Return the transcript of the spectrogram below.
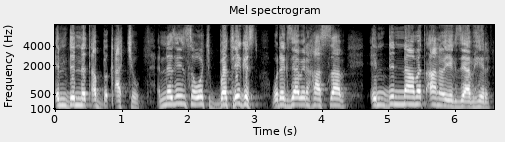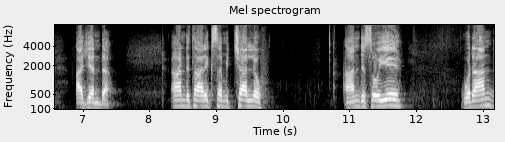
እንድንጠብቃቸው እነዚህን ሰዎች በትዕግስት ወደ እግዚአብሔር ሐሳብ እንድናመጣ ነው የእግዚአብሔር አጀንዳ። አንድ ታሪክ ሰምቻለሁ። አንድ ሰውዬ ወደ አንድ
